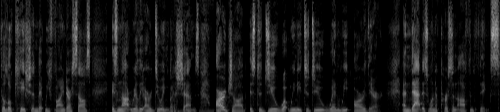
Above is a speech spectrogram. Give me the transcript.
the location that we find ourselves, is not really our doing, but Hashem's. Our job is to do what we need to do when we are there. And that is when a person often thinks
